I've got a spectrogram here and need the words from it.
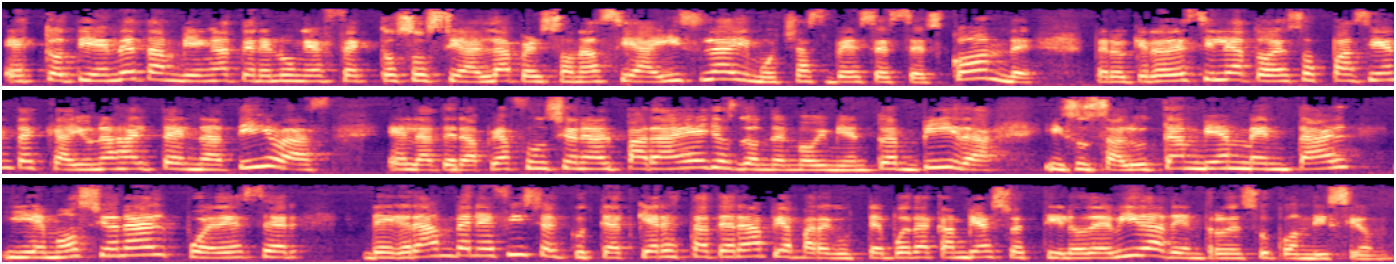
esto tiende también a tener un efecto social, la persona se aísla y muchas veces se esconde. Pero quiero decirle a todos esos pacientes que hay unas alternativas en la terapia funcional para ellos, donde el movimiento es vida y su salud también mental y emocional puede ser de gran beneficio el que usted adquiere esta terapia para que usted pueda cambiar su estilo de vida dentro de su condición.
